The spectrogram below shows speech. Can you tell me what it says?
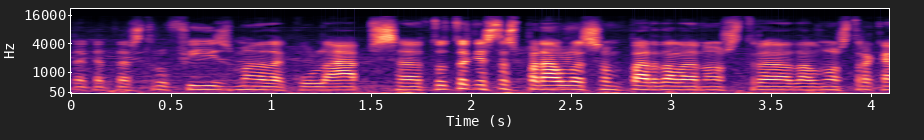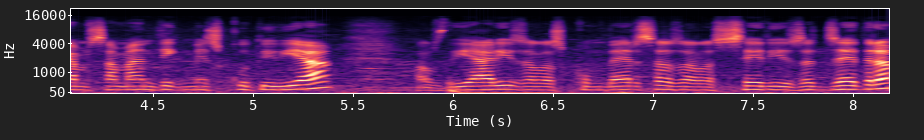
de catastrofisme, de col·lapse, totes aquestes paraules són part de la nostra, del nostre camp semàntic més quotidià, als diaris, a les converses, a les sèries, etc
